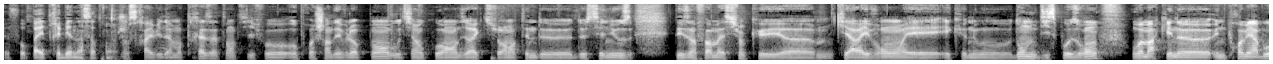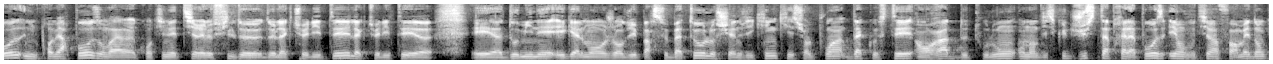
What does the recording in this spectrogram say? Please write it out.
ne faut pas être très bien dans sa tronche. On sera évidemment très attentif aux, prochains développements. On vous tient au courant en direct sur l'antenne de, de, CNews des informations qui arriveront et, que nous, dont nous disposerons. On va marquer une, première pause, une première pause. On va continuer de tirer le fil de, de l'actualité. L'actualité est dominée également aujourd'hui par ce bateau, l'Ocean Viking, qui est sur le point d'accoster en rade de Toulon. On en discute juste après la pause et on vous tient informé donc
